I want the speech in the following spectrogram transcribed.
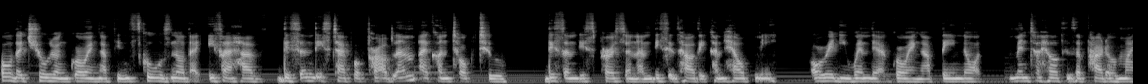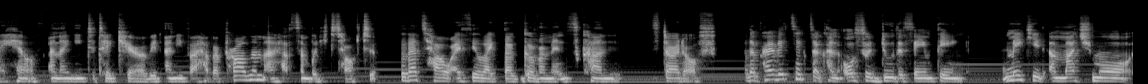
all the children growing up in schools know that if I have this and this type of problem, I can talk to this and this person, and this is how they can help me. Already, when they're growing up, they know mental health is a part of my health and I need to take care of it. And if I have a problem, I have somebody to talk to. So that's how I feel like the governments can start off. The private sector can also do the same thing, make it a much more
